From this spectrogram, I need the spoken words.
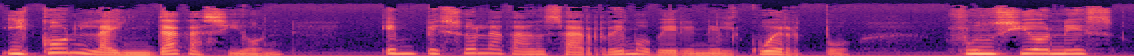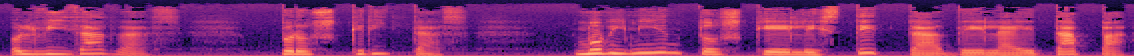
y con la indagación empezó la danza a remover en el cuerpo funciones olvidadas, proscritas, movimientos que el esteta de la etapa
